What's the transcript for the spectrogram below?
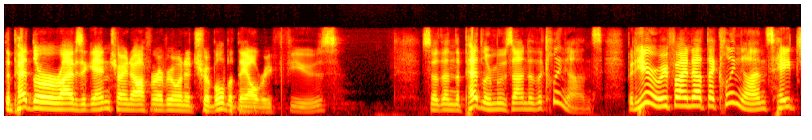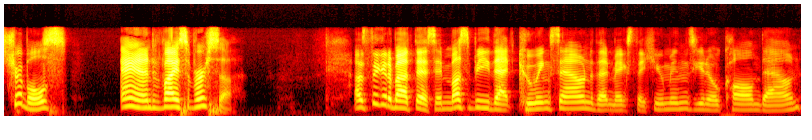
The peddler arrives again, trying to offer everyone a tribble, but they all refuse. So then the peddler moves on to the Klingons. But here we find out that Klingons hate tribbles and vice versa. I was thinking about this. It must be that cooing sound that makes the humans, you know, calm down.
